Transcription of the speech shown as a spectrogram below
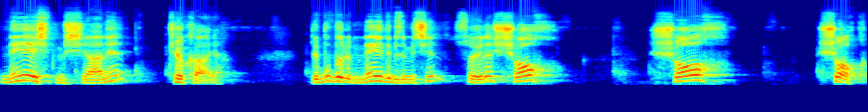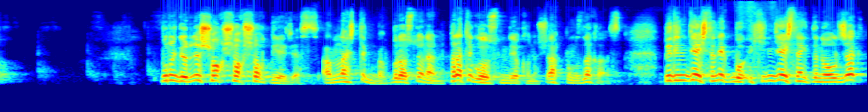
Neye eşitmiş yani? Kök a'ya. Ve bu bölüm neydi bizim için? Söyle. Şok, şok, şok. Bunu görünce şok şok şok diyeceğiz. Anlaştık mı? Burası önemli. Pratik olsun diye konuş. Aklımızda kalsın. Birinci eşlenik bu. İkinci eşlenikte ne olacak?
